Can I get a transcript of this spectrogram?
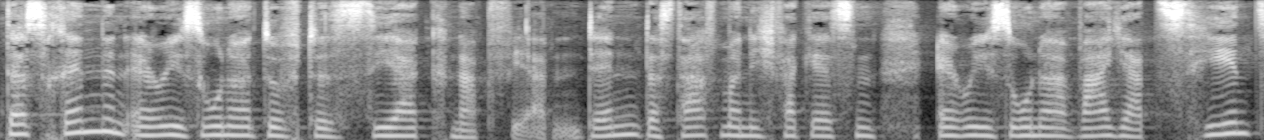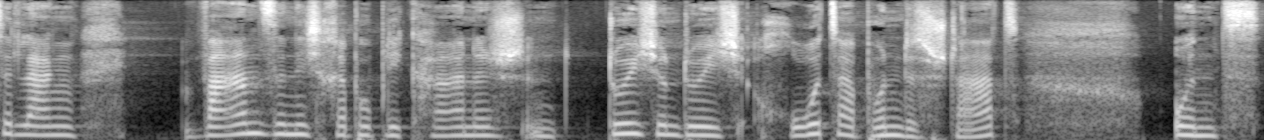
Das Rennen in Arizona dürfte sehr knapp werden, denn das darf man nicht vergessen, Arizona war jahrzehntelang wahnsinnig republikanisch, ein durch und durch roter Bundesstaat und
